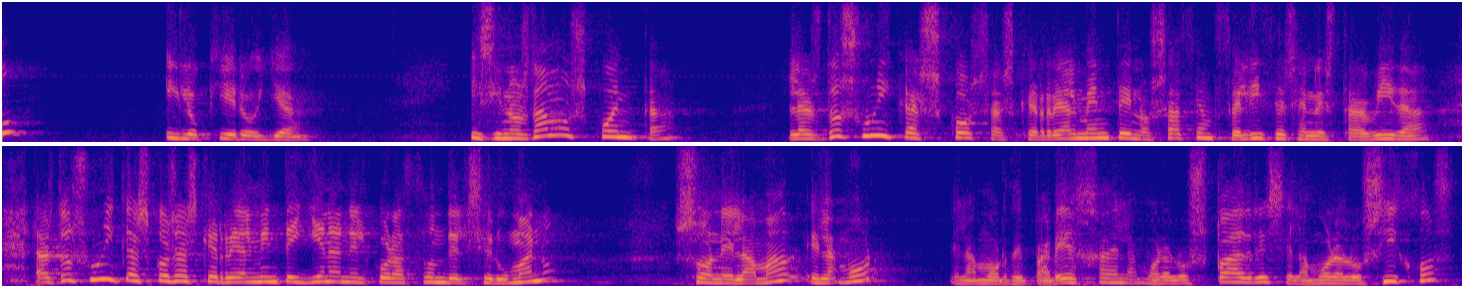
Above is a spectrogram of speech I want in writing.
y lo quiero ya. Y si nos damos cuenta, las dos únicas cosas que realmente nos hacen felices en esta vida, las dos únicas cosas que realmente llenan el corazón del ser humano, son el amor, el amor, el amor de pareja, el amor a los padres, el amor a los hijos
